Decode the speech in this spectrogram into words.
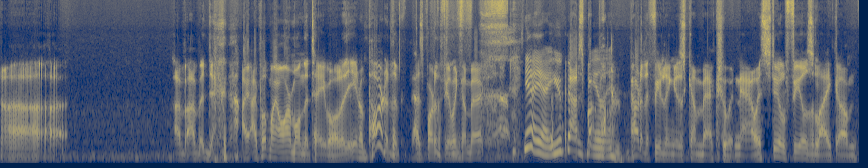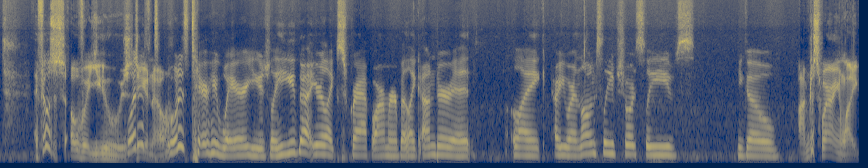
Uh, I've, I've, I, I put my arm on the table. You know, part of the has part of the feeling come back. Yeah, yeah, you've got feeling. part, part of the feeling has come back to it now. It still feels like um, it feels overused. What you know. what does Terry wear usually? You've got your like scrap armor, but like under it, like, are you wearing long sleeves, short sleeves? You go, I'm just wearing like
